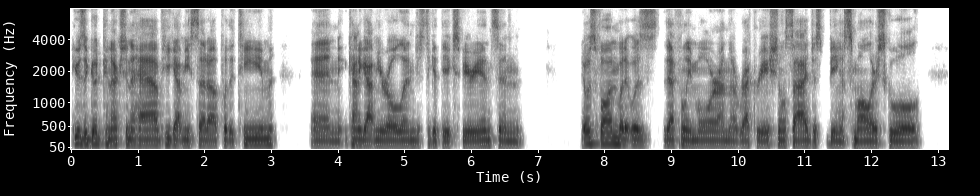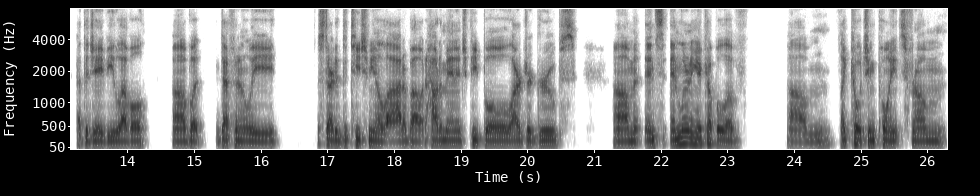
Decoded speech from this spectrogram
he was a good connection to have. He got me set up with a team and kind of got me rolling just to get the experience and it was fun but it was definitely more on the recreational side just being a smaller school at the jv level uh, but definitely started to teach me a lot about how to manage people larger groups um, and and learning a couple of um, like coaching points from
